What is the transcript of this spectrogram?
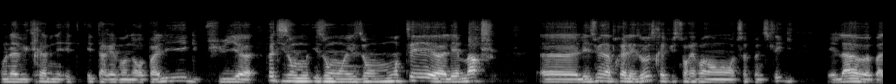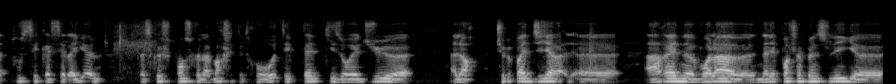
on a vu que Rennes est, est arrivé en Europa League. Puis, euh, en fait, ils ont, ils ont, ils ont monté euh, les marches euh, les unes après les autres et puis ils sont arrivés en Champions League. Et là, euh, bah, tout s'est cassé la gueule parce que je pense que la marche était trop haute et peut-être qu'ils auraient dû. euh, alors, tu peux pas dire euh, à Rennes, voilà, euh, n'allez pas en Champions League. euh,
